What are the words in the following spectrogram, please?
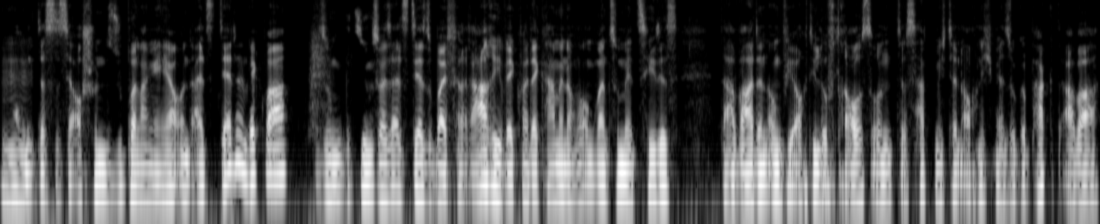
Hm, Ähm, Das ist ja auch schon super lange her. Und als der dann weg war, also, beziehungsweise als der so bei Ferrari weg war, der kam ja noch mal irgendwann zu Mercedes, da war dann irgendwie auch die Luft raus und das hat mich dann auch nicht mehr so gepackt. Aber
